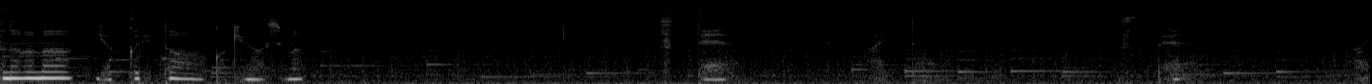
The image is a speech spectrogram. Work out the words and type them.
そのままゆっくりと呼吸をします。吸って吐いて吸って吐い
